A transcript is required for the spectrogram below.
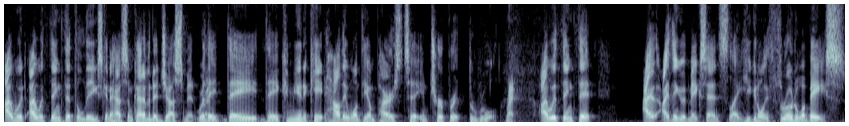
I would I would think that the league's going to have some kind of an adjustment where they they they communicate how they want the umpires to interpret the rule. Right. I would think that I I think it would make sense like he can only throw to a base.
